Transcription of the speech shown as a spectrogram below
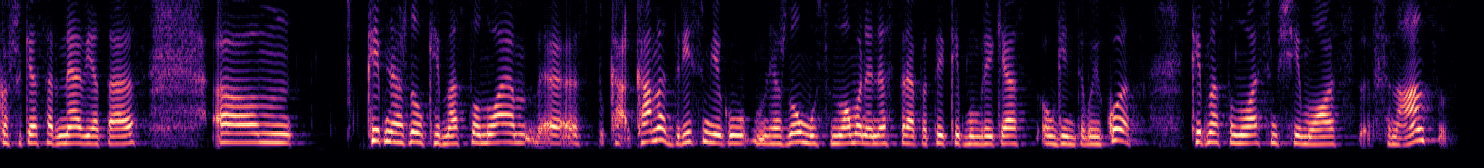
kažkokias ar ne vietas. Um, kaip nežinau, kaip mes planuojam, e, ką, ką mes darysim, jeigu, nežinau, mūsų nuomonė nesutarė apie tai, kaip mums reikės auginti vaikus, kaip mes planuosim šeimos finansus,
